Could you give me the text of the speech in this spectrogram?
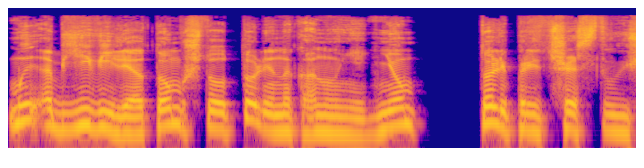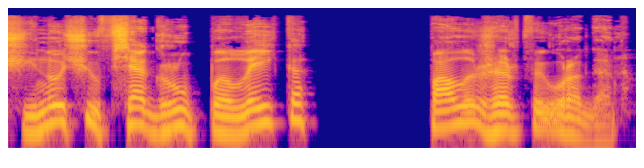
мы объявили о том, что то ли накануне днем, то ли предшествующей ночью вся группа Лейка пала жертвой урагана.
